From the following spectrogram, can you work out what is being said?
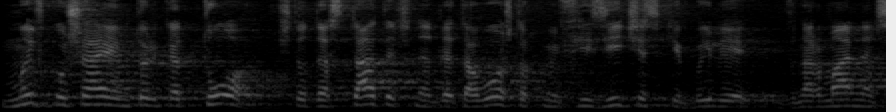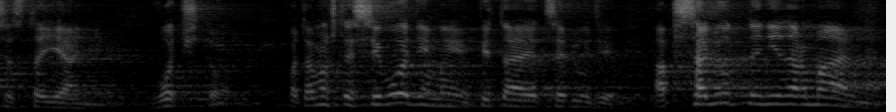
Мы вкушаем только то, что достаточно для того, чтобы мы физически были в нормальном состоянии. Вот что. Потому что сегодня мы, питаются люди, абсолютно ненормально.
